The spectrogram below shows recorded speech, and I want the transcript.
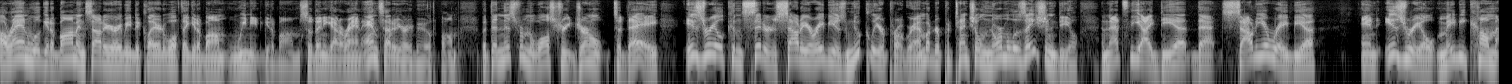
Iran will get a bomb, and Saudi Arabia declared, "Well, if they get a bomb, we need to get a bomb." So then you got Iran and Saudi Arabia with a bomb. But then this from the Wall Street Journal today: Israel considers Saudi Arabia's nuclear program under potential normalization deal, and that's the idea that Saudi Arabia and Israel may become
